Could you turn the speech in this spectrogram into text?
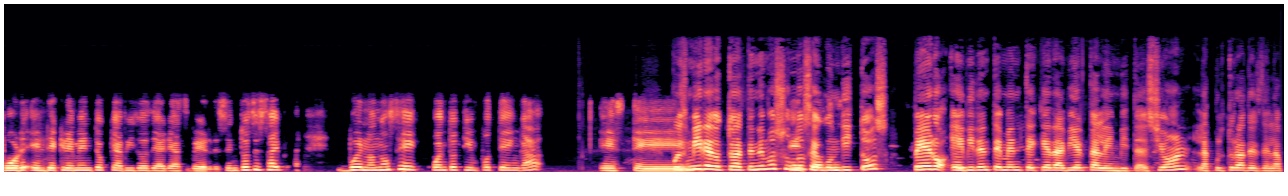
por el decremento que ha habido de áreas verdes. Entonces hay, bueno, no sé cuánto tiempo tenga, este, pues mire, doctora, tenemos unos segunditos, pero evidentemente queda abierta la invitación, la cultura desde la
